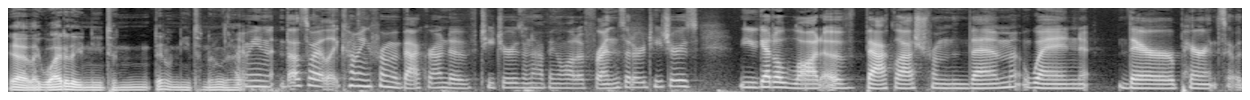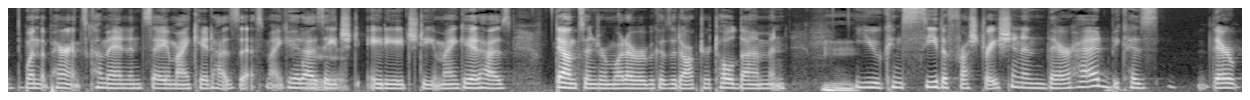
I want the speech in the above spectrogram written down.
Yeah, like why do they need to? They don't need to know that. I mean, that's why, like, coming from a background of teachers and having a lot of friends that are teachers, you get a lot of backlash from them when their parents, when the parents come in and say, my kid has this, my kid has Yeah. ADHD, my kid has Down syndrome, whatever, because the doctor told them. And Mm-hmm. you can see the frustration in their head because they're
